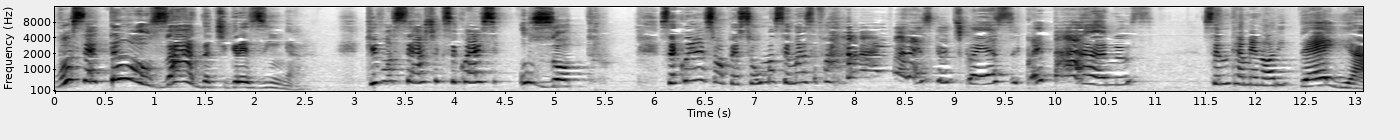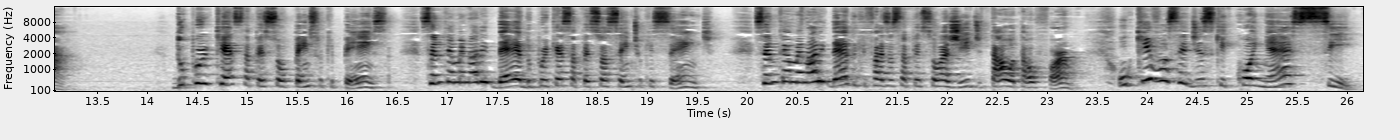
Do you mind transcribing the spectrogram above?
Você é tão ousada, tigrezinha, que você acha que você conhece os outros. Você conhece uma pessoa uma semana, você fala, ai, parece que eu te conheço 50 anos. Você não tem a menor ideia do porquê essa pessoa pensa o que pensa. Você não tem a menor ideia do porquê essa pessoa sente o que sente. Você não tem a menor ideia do que faz essa pessoa agir de tal ou tal forma. O que você diz que conhece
